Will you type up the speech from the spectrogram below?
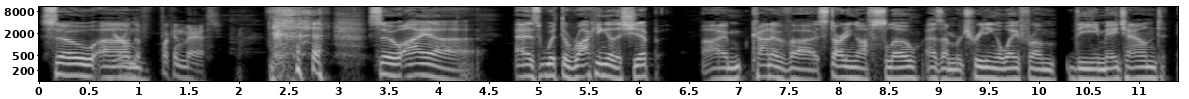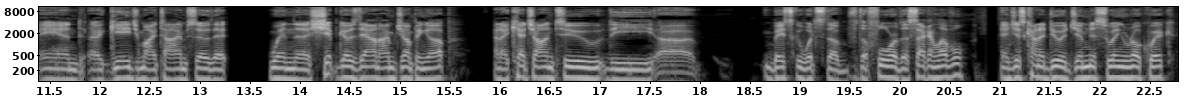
So You're on um the fucking mast. so I uh as with the rocking of the ship, I'm kind of uh, starting off slow as I'm retreating away from the mage hound and uh, gauge my time so that when the ship goes down, I'm jumping up and I catch on to the uh, basically what's the the floor of the second level and just kind of do a gymnast swing real quick.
